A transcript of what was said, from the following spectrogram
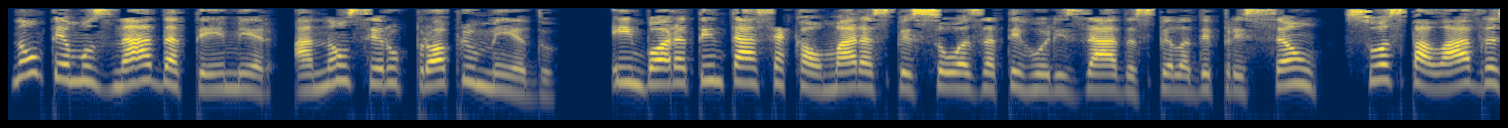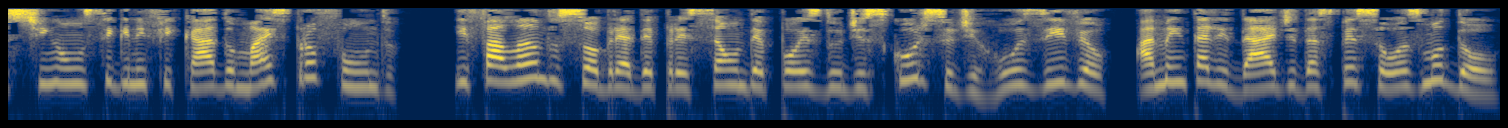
Não temos nada a temer, a não ser o próprio medo. Embora tentasse acalmar as pessoas aterrorizadas pela depressão, suas palavras tinham um significado mais profundo. E falando sobre a depressão depois do discurso de Roosevelt, a mentalidade das pessoas mudou.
